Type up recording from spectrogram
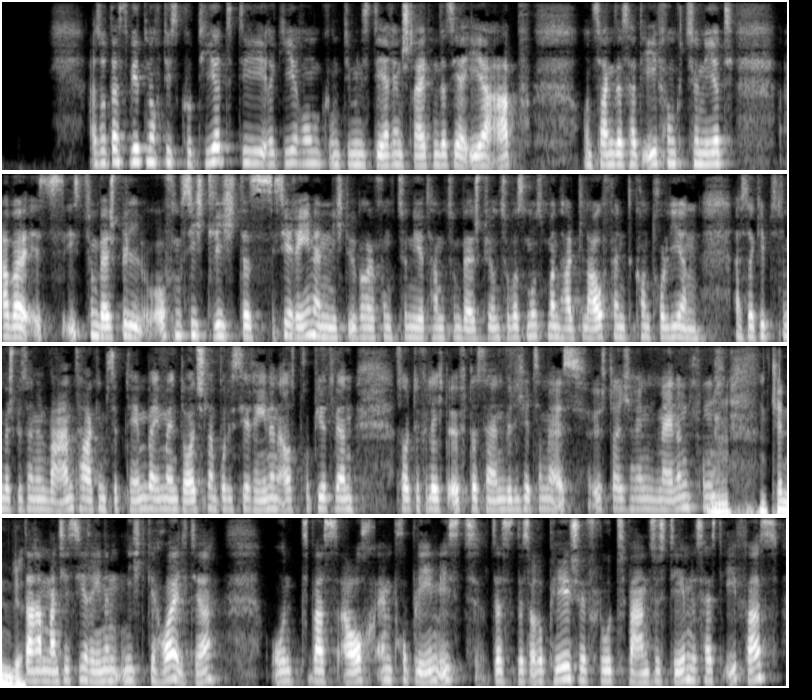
Also das wird noch diskutiert. Die Regierung und die Ministerien streiten das ja eher ab und sagen, das hat eh funktioniert. Aber es ist zum Beispiel offensichtlich, dass Sirenen nicht überall funktioniert haben zum Beispiel. Und sowas muss man halt laufend kontrollieren. Also da gibt es zum Beispiel so einen Warntag im September immer in Deutschland, wo die Sirenen ausprobiert werden. Sollte vielleicht öfter sein, würde ich jetzt einmal als Österreicherin meinen. Von, mhm, kennen wir. Da haben manche Sirenen nicht geheult, ja. Und was auch ein Problem ist, dass das europäische Flutwarnsystem, das heißt EFAS,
